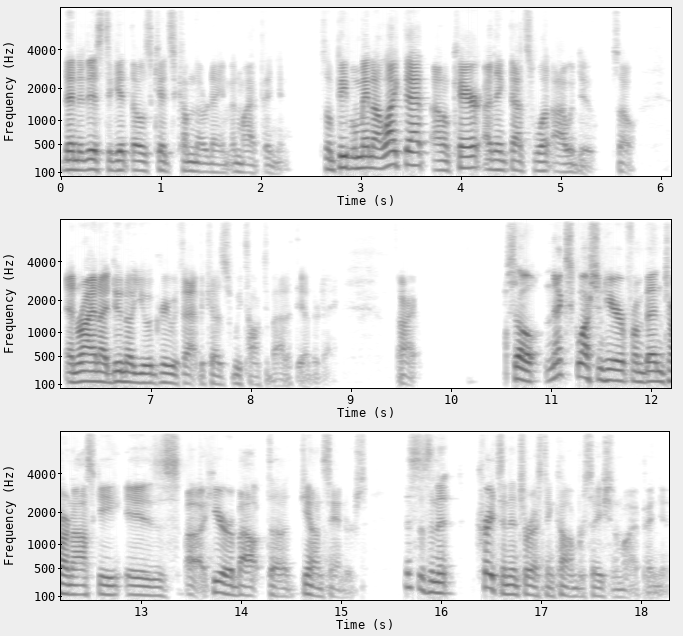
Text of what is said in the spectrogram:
than it is to get those kids to come Notre Dame, in my opinion. Some people may not like that. I don't care. I think that's what I would do. So, and Ryan, I do know you agree with that because we talked about it the other day. All right. So, next question here from Ben Tarnowski is uh, here about uh, Deion Sanders. This is an it creates an interesting conversation, in my opinion.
